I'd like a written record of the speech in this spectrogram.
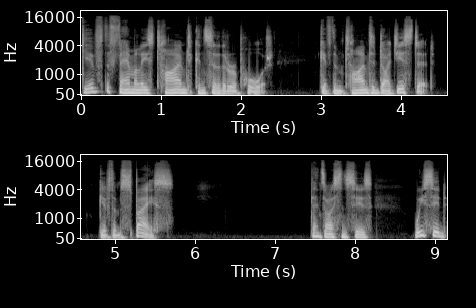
give the families time to consider the report Give them time to digest it. Give them space. Danzeisen says, We said,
